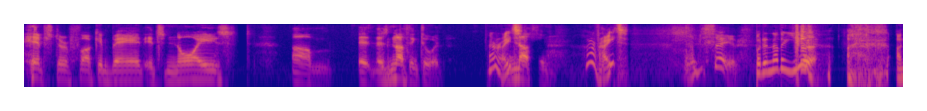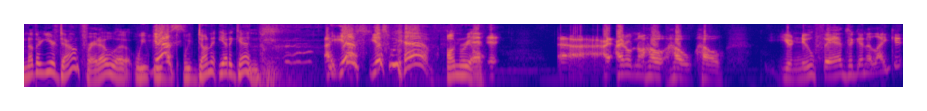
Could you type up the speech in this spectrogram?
hipster fucking band. It's noise. Um, it, there's nothing to it. All right, Nothing. all right. I'm just saying. But another year, another year down, Fredo. Uh, we Yes! we've, we've done it yet again. Uh, yes, yes, we have. Unreal. And it, uh, I I don't know how how how your new fans are gonna like it.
